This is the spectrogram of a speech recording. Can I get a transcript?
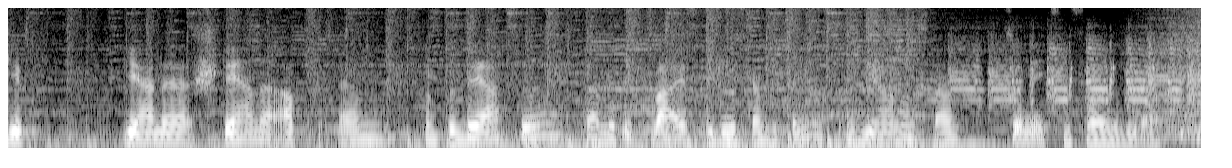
gib gerne Sterne ab ähm, und bewerte, damit ich weiß, wie du das Ganze findest. Und wir hören uns dann zur nächsten Folge wieder.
